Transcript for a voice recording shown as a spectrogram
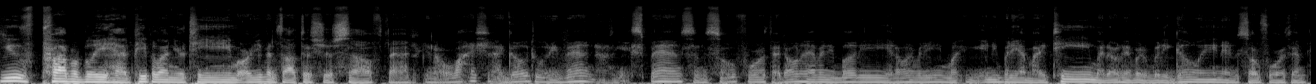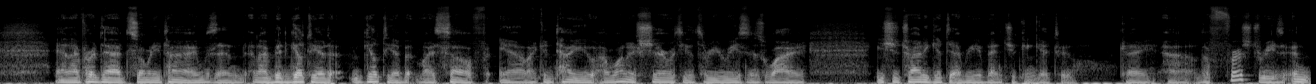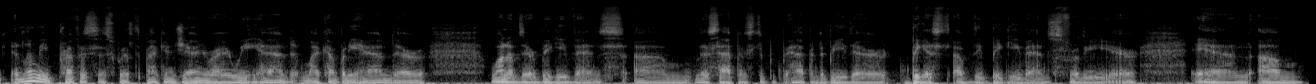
You've probably had people on your team or even thought this yourself that you know why should i go to an event on the expense and so forth? I don't have anybody i don't have any anybody on my team i don't have anybody going and so forth. And and i've heard that so many times and and i've been guilty of guilty of it myself. And i can tell you i want to share with you three reasons why you should try to get to every event you can get to Okay, uh, the first reason, and, and let me preface this with back in January, we had my company had their one of their big events. Um, this happens to happen to be their biggest of the big events for the year, and um,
